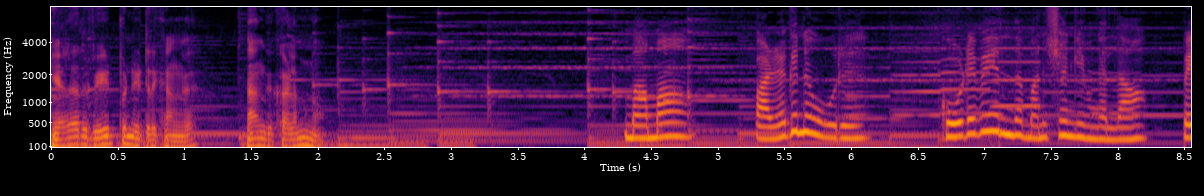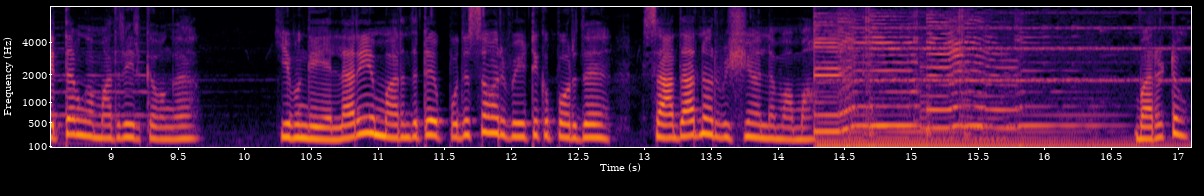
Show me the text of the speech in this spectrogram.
எல்லாரும் வெயிட் பண்ணிட்டு இருக்காங்க. நாங்க கிளம்பணும். மாமா பழகுன ஊரு கூடவே இருந்த மனுஷங்க இவங்கெல்லாம் பெத்தவங்க மாதிரி இருக்கவங்க. இவங்க எல்லாரையும் மறந்துட்டு புதுசா ஒரு வீட்டுக்கு போறது சாதாரண ஒரு விஷயம் இல்ல மாமா. வரட்டும்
